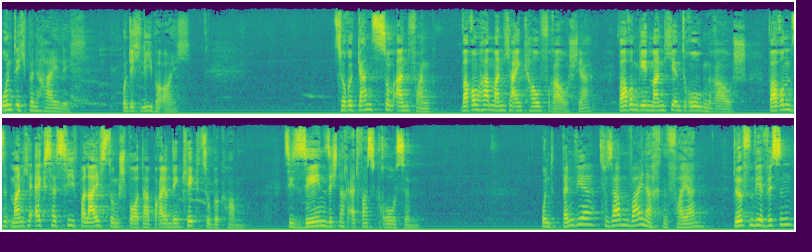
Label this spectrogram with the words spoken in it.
und ich bin heilig und ich liebe euch. Zurück ganz zum Anfang. Warum haben manche einen Kaufrausch? Ja? Warum gehen manche in Drogenrausch? Warum sind manche exzessiv bei Leistungssport dabei, um den Kick zu bekommen? Sie sehen sich nach etwas Großem. Und wenn wir zusammen Weihnachten feiern, dürfen wir wissen,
